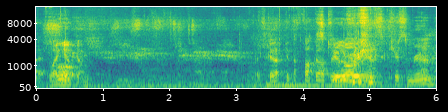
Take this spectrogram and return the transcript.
I, well, I Oh. him. Get up, get the fuck up Secure and we'll yeah, secure some rooms.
